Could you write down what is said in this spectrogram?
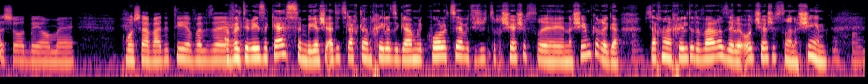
12-15 שעות ביום, אה, כמו שעבדתי, אבל זה... אבל תראי, זה קסם, בגלל שאת הצלחת להנחיל את זה גם לכל הצוות, יש צריך 16 נשים כרגע. הצלחת להנחיל את הדבר הזה לעוד 16 נשים. נכון.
